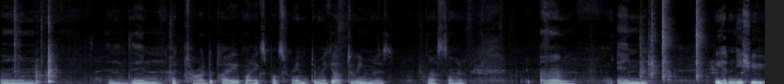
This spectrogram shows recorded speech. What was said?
Um, and then I tried to play with my Xbox friend to make it up to him as last time. Um, and we had an issue,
